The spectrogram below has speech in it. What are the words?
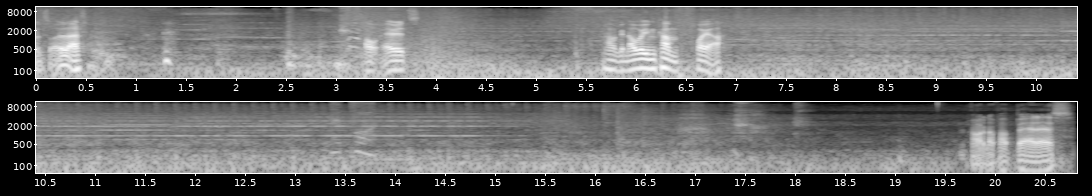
Was soll das? Oh, Els. Oh, genau wie im Kampf. Feuer. Oh, das war badass.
